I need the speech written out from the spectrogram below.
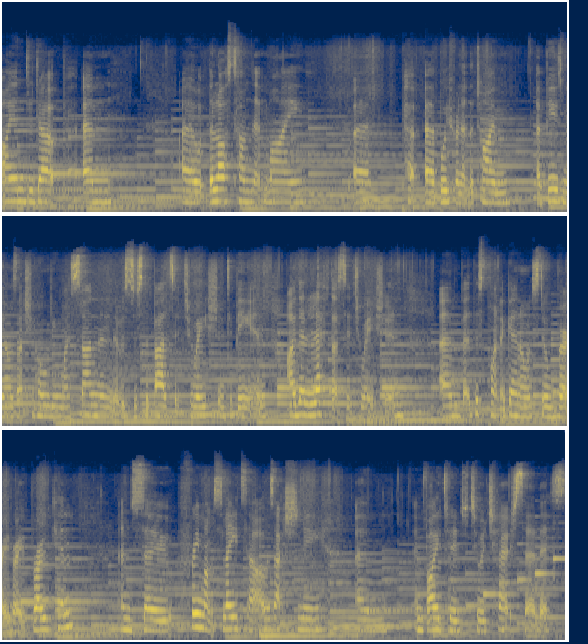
I ended up, um, uh, the last time that my uh, uh, boyfriend at the time abused me, I was actually holding my son and it was just a bad situation to be in. I then left that situation, um, but at this point again I was still very, very broken. And so three months later I was actually um, invited to a church service.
